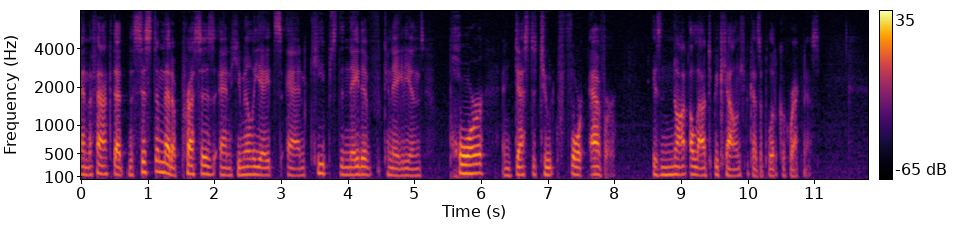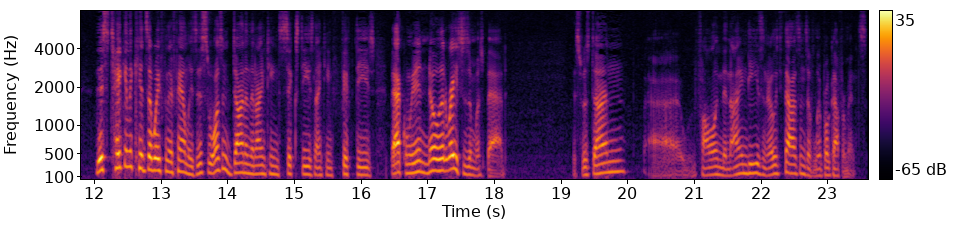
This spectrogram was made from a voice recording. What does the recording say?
and the fact that the system that oppresses and humiliates and keeps the native Canadians poor and destitute forever is not allowed to be challenged because of political correctness. This taking the kids away from their families, this wasn't done in the 1960s, 1950s, back when we didn't know that racism was bad. This was done uh, following the 90s and early 2000s of liberal governments.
